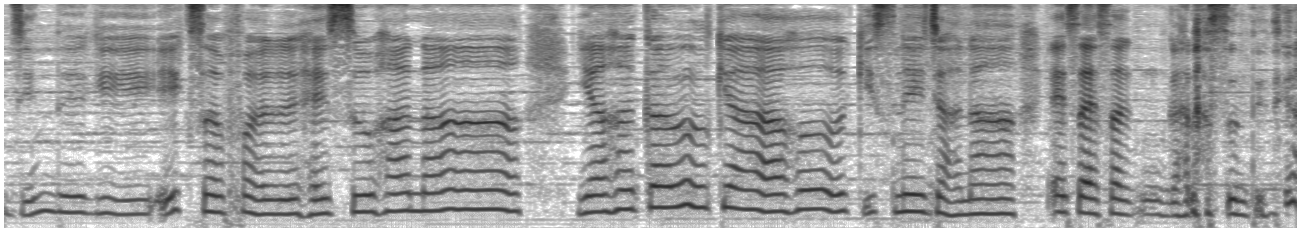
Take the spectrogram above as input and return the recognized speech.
ज़िंदगी एक सफ़र है सुहाना। यहाँ कल क्या हो, किसने जाना? ऐसा ऐसा गाना सुनते थे।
